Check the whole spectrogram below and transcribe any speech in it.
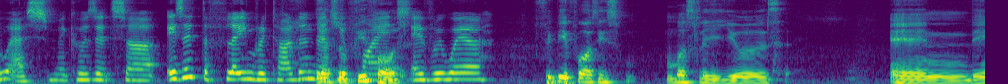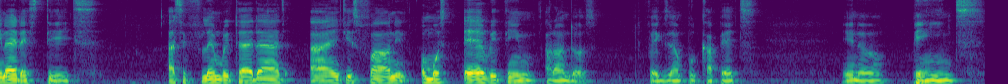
U.S. because it's uh, is it the flame retardant that Yeah, so you PFOS find everywhere? PFOS is mostly used in the United States as a flame retardant and it is found in almost everything around us. For example, carpets, you know, paints,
